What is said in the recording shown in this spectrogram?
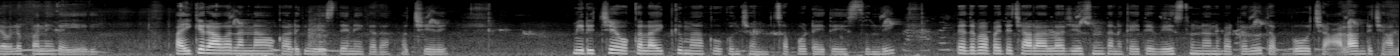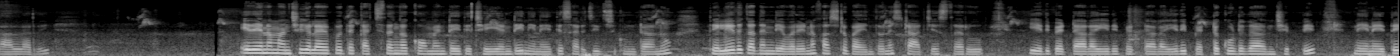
డెవలప్ అనేది అయ్యేది. పైకి రావాలన్నా ఒక అడుగు వేస్తేనే కదా వచ్చేది. మీరిచ్చే ఒక లైక్ మాకు కొంచెం సపోర్ట్ అయితే ఇస్తుంది. పెద్ద పాప అయితే చాలా అల్లరి చేస్తుంది తనకైతే వేస్తున్నాను బట్టలు. తప్పు చాలా అంటే చాలా అల్లరి ఏదైనా మంచిగా లేకపోతే ఖచ్చితంగా కామెంట్ అయితే చేయండి. నేనైతే సరిదిద్దుకుంటాను. తెలియదు కదండి ఎవరైనా ఫస్ట్ భయంతోనే స్టార్ట్ చేస్తారు. ఏది పెట్టాలా ఏది పెట్టాలా ఏది పెట్టకూడదా అని చెప్పి నేనైతే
